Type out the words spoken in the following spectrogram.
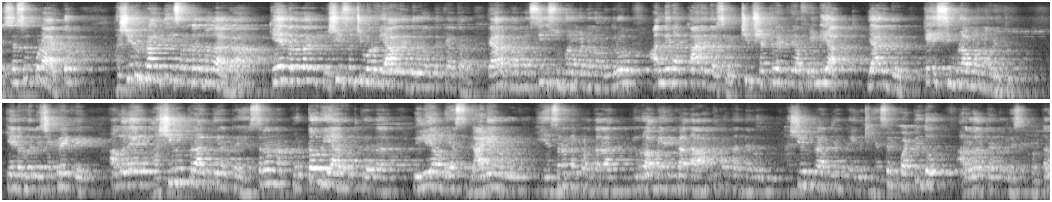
ಯಶಸ್ಸು ಕೂಡ ಆಯ್ತು. ಹಸಿರು ಕ್ರಾಂತಿಯ ಸಂದರ್ಭದಾಗ ಕೇಂದ್ರದ ಕೃಷಿ ಸಚಿವರು ಯಾರಿದ್ರು ಅಂತ ಕೇಳ್ತಾರೆ. ಯಾರಪ್ಪ ಅಂದ್ರೆ ಸಿ ಸುಬ್ರಹ್ಮಣ್ಯನ್ ಅವರಿದ್ರು. ಅಂದಿನ ಕಾರ್ಯದರ್ಶಿ ಚೀಫ್ ಸೆಕ್ರೆಟರಿ ಆಫ್ ಇಂಡಿಯಾ ಯಾರಿದ್ರು? ಕೆ ಸಿಬ್ರಾಮನ್ ಅವರಿದ್ರು ಕೇಂದ್ರದಲ್ಲಿ ಸೆಕ್ರೆಟರಿ ಆಮೇಲೆ ಹಸಿರು ಕ್ರಾಂತಿ ಅಂತ ಹೆಸರನ್ನ ಕೊಟ್ಟವ್ರು ಯಾರು ಅಂತ ಕೇಳಿದ್ರೆ? ವಿಲಿಯಂ ಎಸ್ ಗಾಡಿ ಅವರು ಈ ಹೆಸರನ್ನ ಕೊಡ್ತಾರ. ಇವರು ಅಮೆರಿಕಾದ ಆರ್ಥಿಕ ತಜ್ಞರು. ಹಸಿರು ಕ್ರಾಂತಿ ಅಂತ ಇದಕ್ಕೆ ಹೆಸರು ಕೊಟ್ಟಿದ್ದು ಅರವತ್ತೆರಡು ಹೆಸರು ಕೊಡ್ತಾರ.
